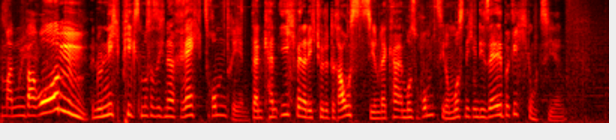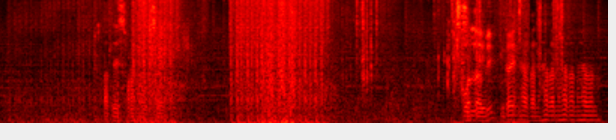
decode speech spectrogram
Mann, warum? Wenn du nicht piekst, muss er sich nach rechts rumdrehen. Dann kann ich, wenn er dich tötet, rausziehen und er, kann, er muss rumziehen und muss nicht in dieselbe Richtung zielen. At least one outside. One lobby. Going heaven, heaven, heaven, heaven.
